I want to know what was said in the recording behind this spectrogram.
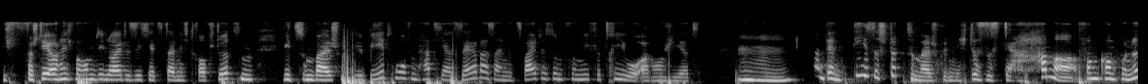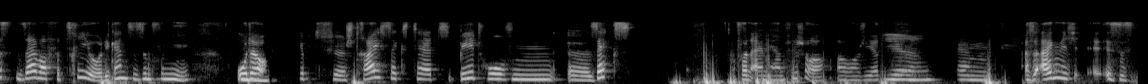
Ich verstehe auch nicht, warum die Leute sich jetzt da nicht drauf stürzen, wie zum Beispiel Beethoven hat ja selber seine zweite Symphonie für Trio arrangiert. Mhm. Denn dieses Stück zum Beispiel nicht, das ist der Hammer vom Komponisten selber für Trio, die ganze Symphonie. Oder mhm. gibt für Streichsextett Beethoven äh, 6 von einem Herrn Fischer arrangiert. Yeah. Ähm, also eigentlich ist es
